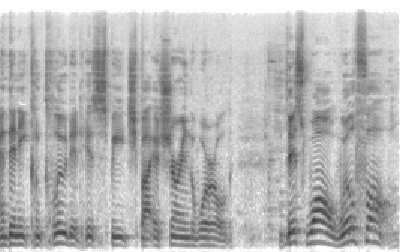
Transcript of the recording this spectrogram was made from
and then he concluded his speech by assuring the world this wall will fall,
